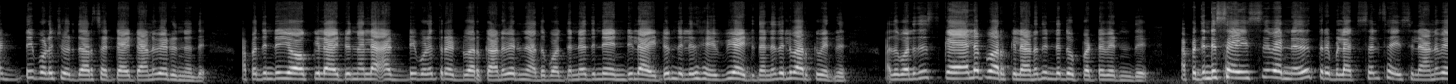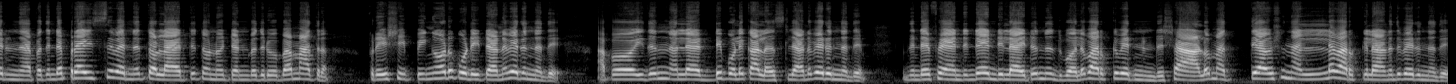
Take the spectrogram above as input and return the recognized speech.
അടിപൊളി ചുരിദാർ സെറ്റായിട്ടാണ് വരുന്നത്. അപ്പോൾ ഇതിന്റെ യോക്കിലായിട്ട് നല്ല അടിപൊളി ത്രെഡ് വർക്കാണ് വരുന്നത്. അതുപോലെ തന്നെ ഇതിന്റെ എൻഡിലായിട്ടും ഇതിൽ ഹെവി ആയിട്ട് തന്നെ ഇതിൽ വർക്ക് വരുന്നത്. അതുപോലെ ഇത് സ്കാലപ്പ് വർക്കിലാണ് ഇതിന്റെ ദുപ്പട്ട വരുന്നത്. അപ്പോൾ ഇതിന്റെ സൈസ് വരുന്നത് ത്രിബിൾ എക്സൽ സൈസിലാണ് വരുന്നത്. അപ്പോൾ ഇതിന്റെ പ്രൈസ് വരുന്നത് തൊള്ളായിരത്തി തൊണ്ണൂറ്റൊൻപത് രൂപ മാത്രം. ഫ്രീ ഷിപ്പിങ്ങോട് കൂടിയിട്ടാണ് വരുന്നത്. അപ്പോൾ ഇത് നല്ല അടിപൊളി കളേഴ്സിലാണ് വരുന്നത്. ഇതിന്റെ ഫാന്റിന്റെ എൻഡിലായിട്ടും ഇതുപോലെ വർക്ക് വരുന്നുണ്ട്. ഷാളും അത്യാവശ്യം നല്ല വർക്കിലാണ് ഇത് വരുന്നത്.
